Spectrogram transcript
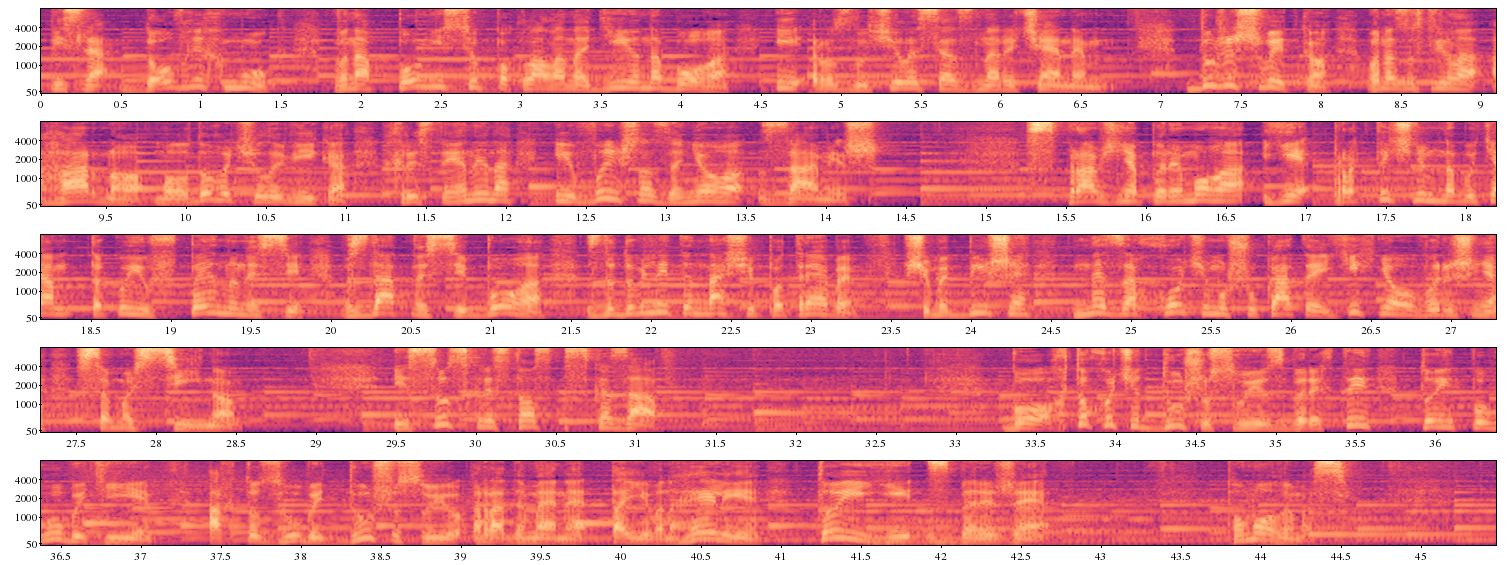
Після довгих мук вона повністю поклала надію на Бога і розлучилася з нареченим. Дуже швидко вона зустріла гарного молодого чоловіка, християнина, і вийшла за нього заміж. Справжня перемога є практичним набуттям такої впевненості в здатності Бога задовольнити наші потреби, що ми більше не захочемо шукати їхнього вирішення самостійно. Ісус Христос сказав. Бо хто хоче душу свою зберегти, той погубить її, а хто згубить душу свою ради мене та Євангелії, той її збереже. Помолимось.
